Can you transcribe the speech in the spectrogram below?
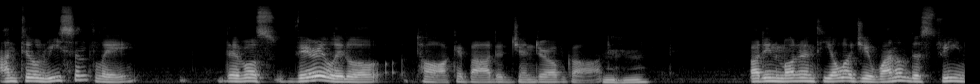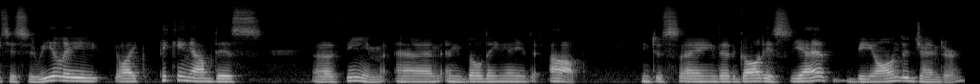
until recently, there was very little talk about the gender of God. hmm But in modern theology, one of the streams is really like picking up this uh, theme and, and building it up into saying that God is, yeah, beyond the gender.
